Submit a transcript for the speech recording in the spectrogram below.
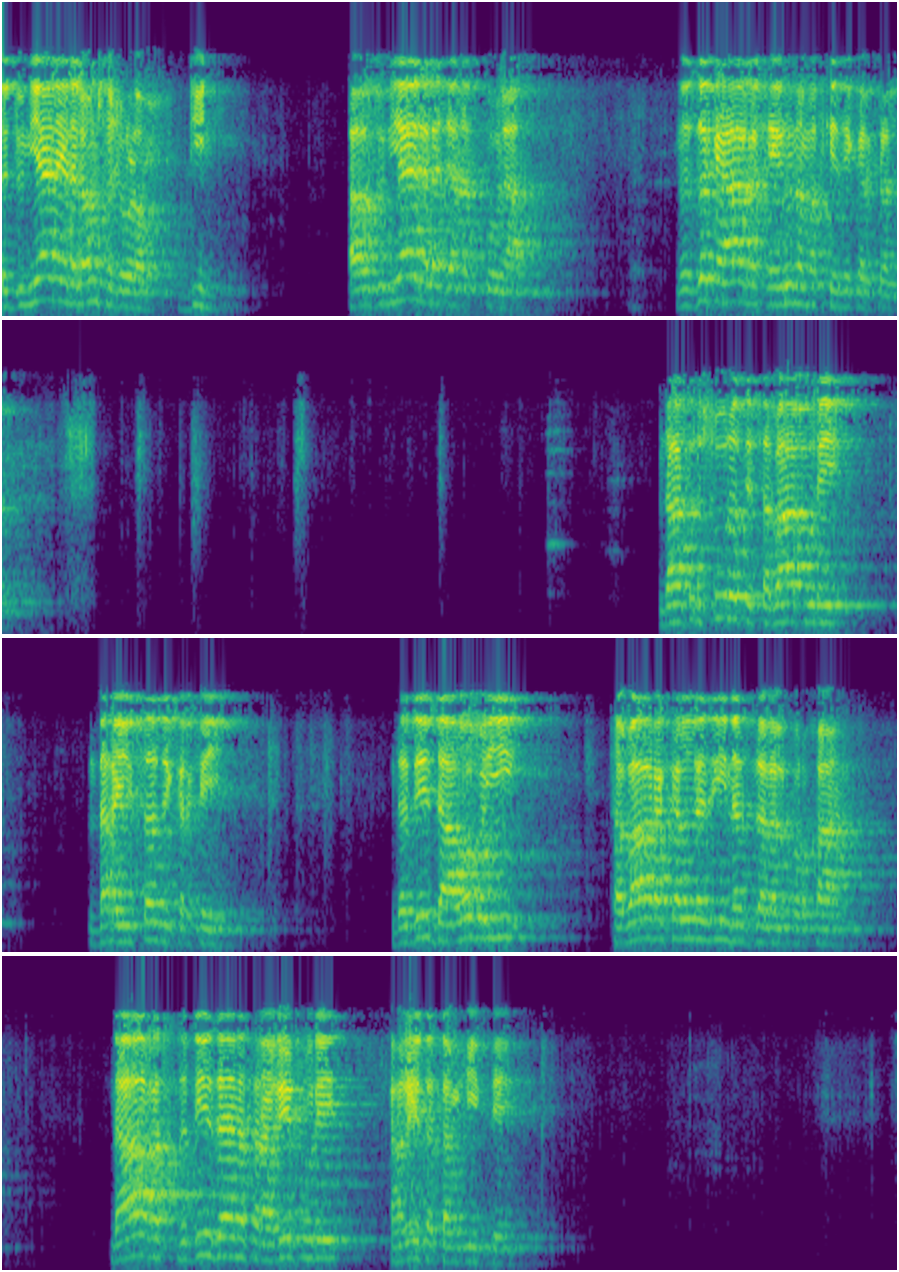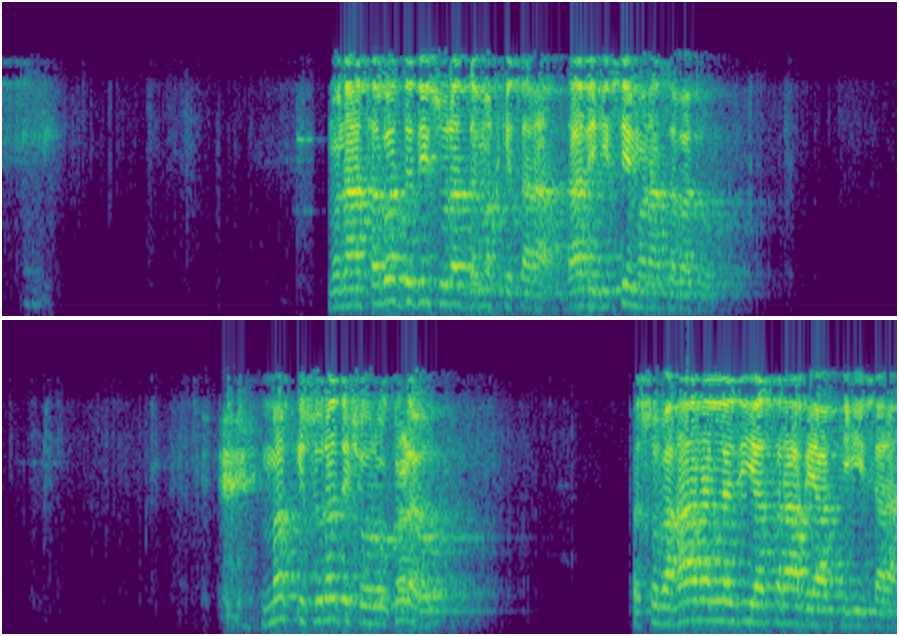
د دنیا نه د لوم سره جوړو دین او دنیا د جنت کولا نو ځکه هغه خیرونه مخکې ذکر کړل دا تر صورت سبا پوری دا ایسا ذکر کئی د دې داوا وی تبارک الذی نزل الفرقان دا غس د دې ځای نه تر هغه پوری هغه ته تمهید دی مناسبت د دې صورت د مخ کې سره دا د حصے مناسبت وو مخ کی صورت شروع کړو فسبحان الذي اسرا بعبده سرا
